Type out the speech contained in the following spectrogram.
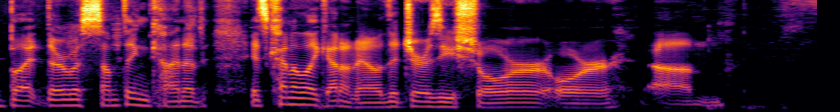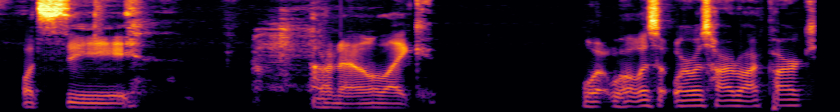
but there was something kind of it's kind of like I don't know, the Jersey Shore or um what's the I don't know, like what what was where was Hard Rock Park?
